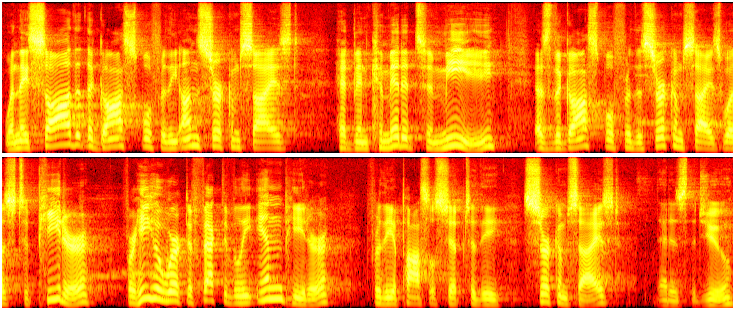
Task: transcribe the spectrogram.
When they saw that the gospel for the uncircumcised had been committed to me as the gospel for the circumcised was to Peter, for he who worked effectively in Peter for the apostleship to the circumcised, that is the Jew,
